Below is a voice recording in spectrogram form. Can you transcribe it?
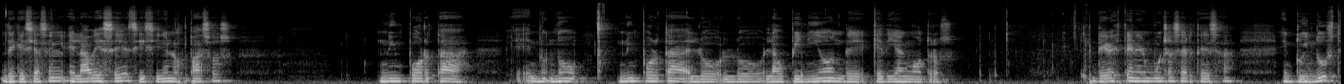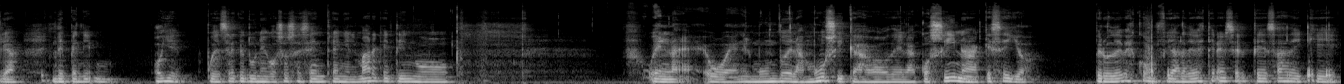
De que si hacen el ABC, si siguen los pasos, no importa, eh, no, no, importa la opinión de, que digan otros. Debes tener mucha certeza en tu industria. Oye, puede ser que tu negocio se centre en el marketing o, en o en el mundo de la música o de la cocina, qué sé yo. Pero debes confiar, debes tener certeza de que,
